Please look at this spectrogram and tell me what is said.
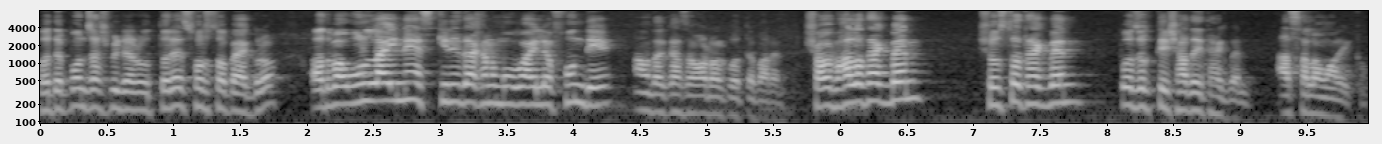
হতে পঞ্চাশ মিটার উত্তরে সোর্স অফ অ্যাগ্রো অথবা অনলাইনে স্ক্রিনে দেখানো মোবাইলে ফোন দিয়ে আমাদের কাছে অর্ডার করতে পারেন। সবাই ভালো থাকবেন, সুস্থ থাকবেন, প্রযুক্তির সাথেই থাকবেন। আসসালামু আলাইকুম।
